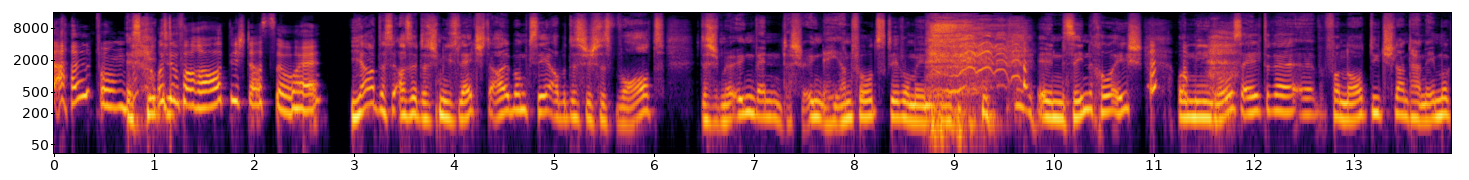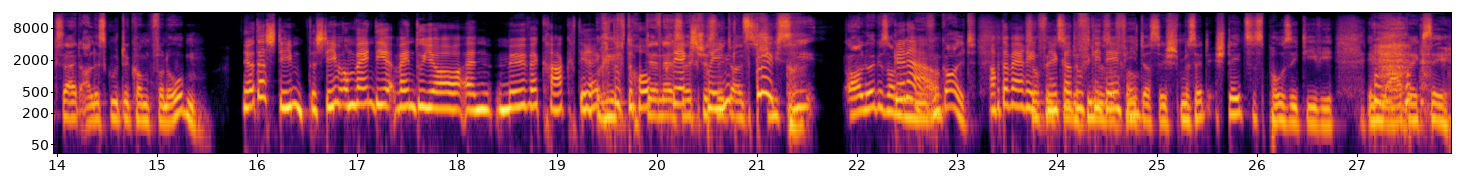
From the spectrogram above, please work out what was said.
ein Album. Und du verratest das so, hä? Ja, das, also das ist mein letztes Album gesehen, aber das ist ein Wort, das ist mir irgendwann, das ist irgendein Hirnfurz gewesen, wo mir in, in, in den Sinn gekommen ist. Und meine Großeltern äh, von Norddeutschland haben immer gesagt, alles Gute kommt von oben. Ja, das stimmt, das stimmt. Und wenn, dir, wenn du ja einen Möwenkack direkt auf den Kopf kriegst, es bringt als Glück. Anschauen, sondern Genau. Löwengold. Aber da wäre So jetzt nicht gerade auf die Idee gekommen. das ist, man sollte stets das Positive im Leben sehen.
